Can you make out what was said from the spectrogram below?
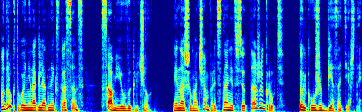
Вдруг твой ненаглядный экстрасенс сам её выключил, и нашим очам предстанет всё та же грудь, только уже без одежды.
